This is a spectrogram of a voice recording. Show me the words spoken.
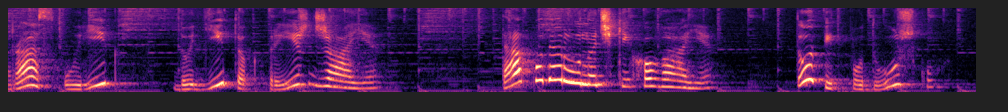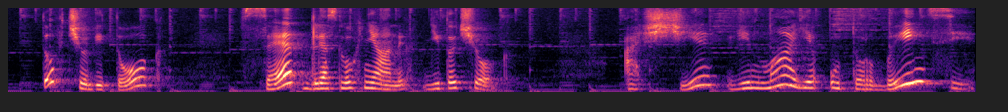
раз у рік до діток приїжджає та подаруночки ховає то під подушку, то в чобіток. Все для слухняних діточок. А ще він має у торбинці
